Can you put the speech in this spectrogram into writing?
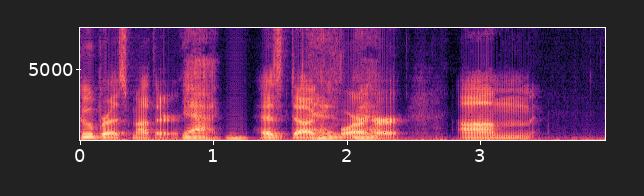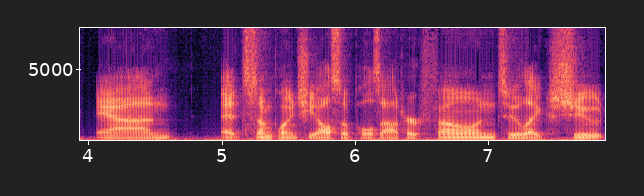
kubra's mother yeah, has dug Has- for yeah. her um and at some point she also pulls out her phone to like shoot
